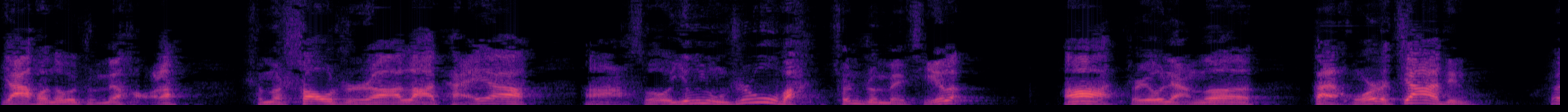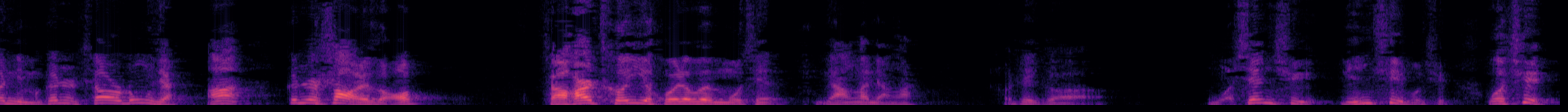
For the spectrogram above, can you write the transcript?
丫鬟都给准备好了，什么烧纸啊、蜡台呀，啊所有应用之物吧，全准备齐了。啊，这有两个干活的家丁，说你们跟着挑着东西啊，跟着少爷走。小孩特意回来问母亲：“娘啊娘啊，说这个我先去，您去不去？我去，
